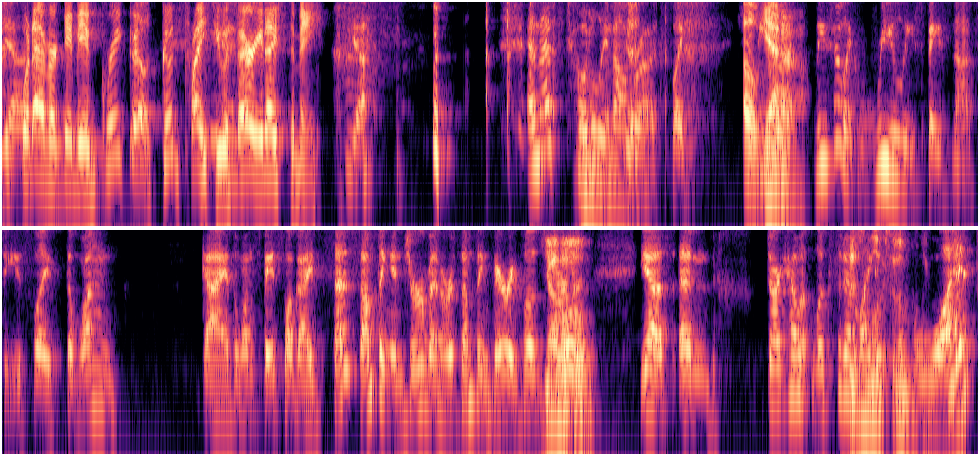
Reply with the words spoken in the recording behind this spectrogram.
Yes. whatever, gave me a great good, good price. He was very nice to me. Yes. and that's totally Mel. Mm-hmm. Brooks. Like Oh these yeah, are- these are like really space Nazis. Like the one guy, the one spaceball guy says something in German or something very close to German. Yes, and Dark Helmet looks at him just like, looks at him like "What?"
